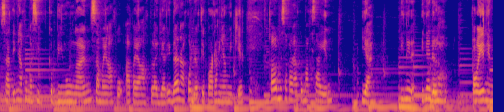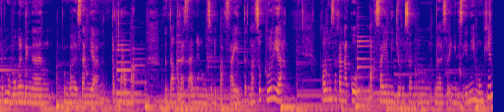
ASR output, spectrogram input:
saat ini aku masih kebingungan sama yang aku apa yang aku pelajari dan aku adalah tipe orang yang mikir kalau misalkan aku maksain ya ini ini adalah poin yang berhubungan dengan pembahasan yang pertama tentang perasaan yang bisa dipaksain termasuk kuliah kalau misalkan aku maksain di jurusan bahasa Inggris ini mungkin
